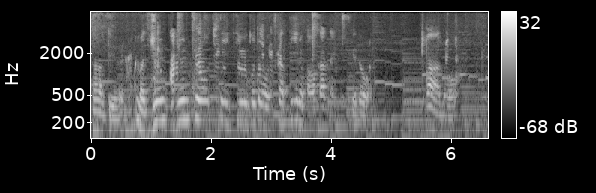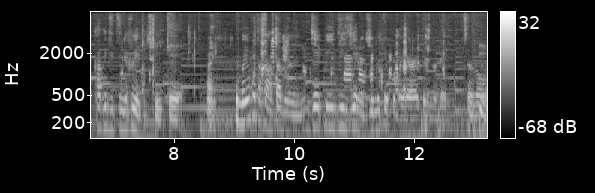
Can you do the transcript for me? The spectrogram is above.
なんていうの、まあ、順順調っていうことを使っていいのかわかんないんですけど、まあ、あの確実に増えてきていて、はい。でも横田さんは多分 JPDGA の事務局もやられてるのでその、うん。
